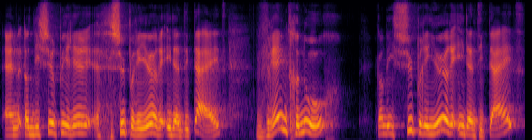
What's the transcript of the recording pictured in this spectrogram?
En dat die superieure identiteit, vreemd genoeg, kan die superieure identiteit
